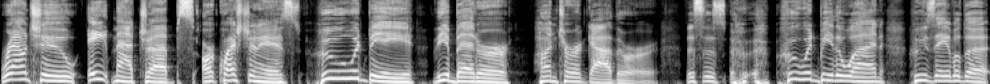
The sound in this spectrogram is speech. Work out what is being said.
Round two, eight matchups. Our question is who would be the better hunter gatherer? This is who would be the one who's able to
